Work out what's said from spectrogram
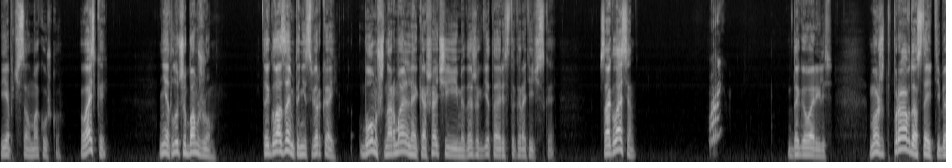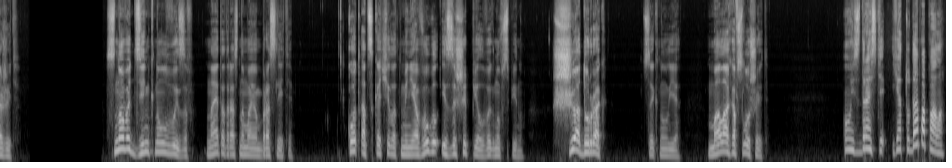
Я почесал макушку. «Васькой?» «Нет, лучше бомжом. Ты глазами-то не сверкай. Бомж — нормальное кошачье имя, даже где-то аристократическое. Согласен?» Договорились. Может, правда оставить тебя жить? Снова дзинькнул вызов, на этот раз на моем браслете. Кот отскочил от меня в угол и зашипел, выгнув спину. «Ша, дурак!» — цыкнул я. «Малахов слушает». «Ой, здрасте, я туда попала?»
